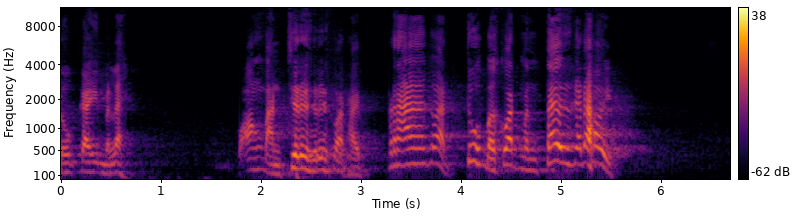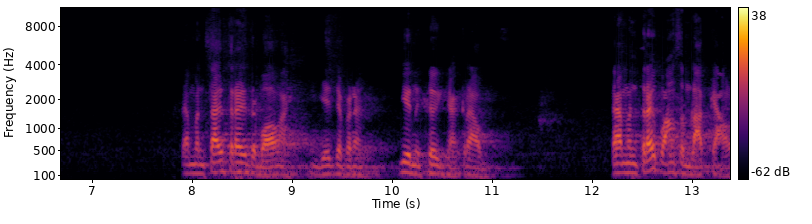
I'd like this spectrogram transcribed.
លោកីម្លេះព្រះអង្គបានជ្រើសរើសគាត់ហើយប្រើគាត់ទោះបើគាត់មិនទៅក៏ដោយ តែមិនទៅត្រូវតបងហើយនិយាយតែប៉ុណ្ណឹងយើងនឹងឃើញខាងក្រោមតែមិនត្រូវព្រះអង្គសម្លាប់ចោល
